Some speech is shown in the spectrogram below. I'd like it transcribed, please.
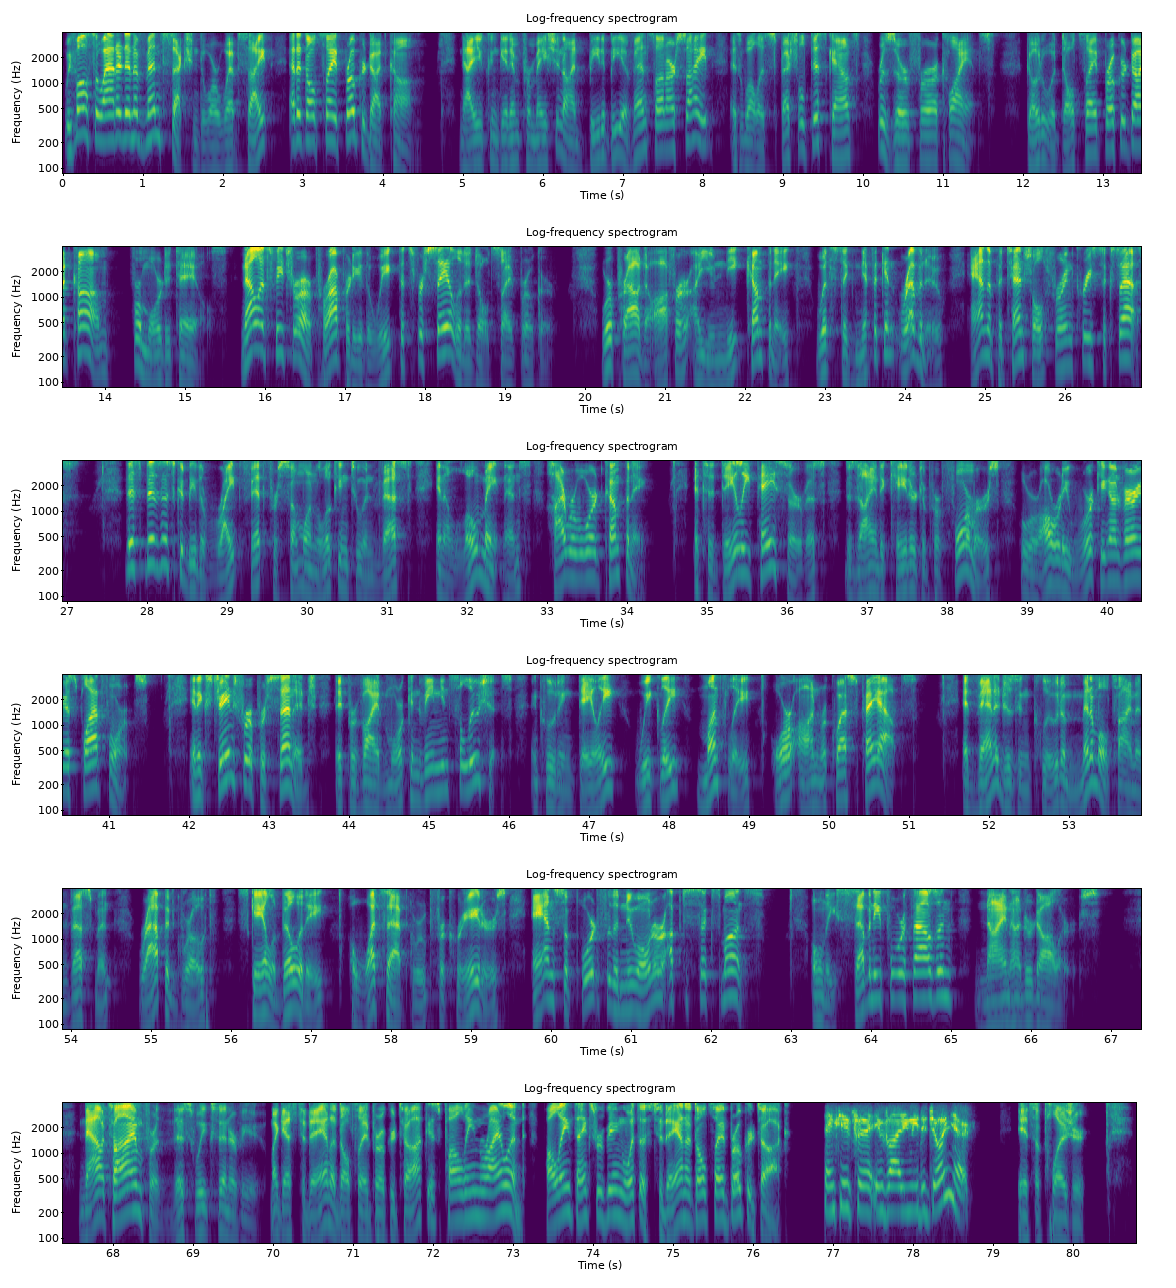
We've also added an events section to our website at adultsitebroker.com. Now you can get information on B2B events on our site, as well as special discounts reserved for our clients. Go to adultsitebroker.com for more details. Now let's feature our property of the week that's for sale at Adult Site Broker. We're proud to offer a unique company with significant revenue and the potential for increased success. This business could be the right fit for someone looking to invest in a low maintenance, high reward company. It's a daily pay service designed to cater to performers who are already working on various platforms. In exchange for a percentage, they provide more convenient solutions, including daily, weekly, monthly, or on request payouts. Advantages include a minimal time investment, rapid growth, scalability, a WhatsApp group for creators, and support for the new owner up to six months. Only $74,900. Now, time for this week's interview. My guest today on Adult Site Broker Talk is Pauline Ryeland. Pauline, thanks for being with us today on Adult Site Broker Talk. Thank you for inviting me to join you. It's a pleasure.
